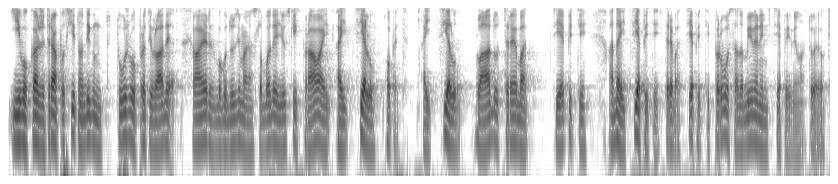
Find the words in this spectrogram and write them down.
Ivo kaže treba pod hitno dignuti tužbu protiv vlade HR zbog oduzimanja slobode ljudskih prava, a i cijelu, opet, a i cijelu vladu treba cijepiti, a da i cijepiti, treba cijepiti prvu sa dobivenim cijepivima, to je ok.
